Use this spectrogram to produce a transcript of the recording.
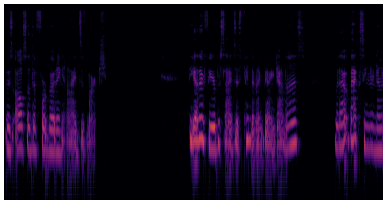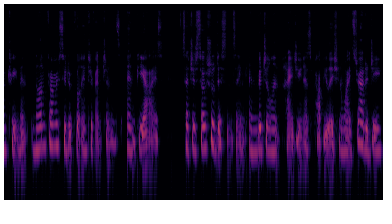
It was also the foreboding Ides of March. The other fear besides this pandemic bearing down on us, without vaccine or known treatment, non pharmaceutical interventions, NPIs, such as social distancing and vigilant hygiene as a population wide strategy,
